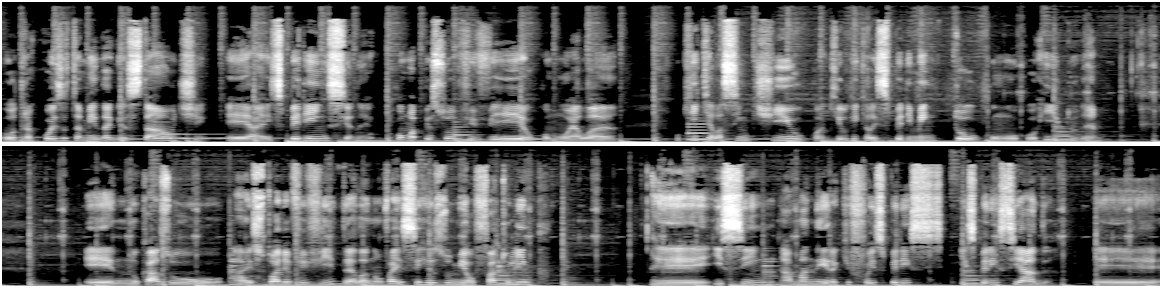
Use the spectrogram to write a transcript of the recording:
outra coisa também da Gestalt é a experiência, né? Como a pessoa viveu, como ela, que que ela sentiu com aquilo, o que que ela experimentou com o ocorrido, né? É, no caso, a história vivida, ela não vai se resumir ao fato limpo, é, e sim a maneira que foi experienci experienciada. É,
